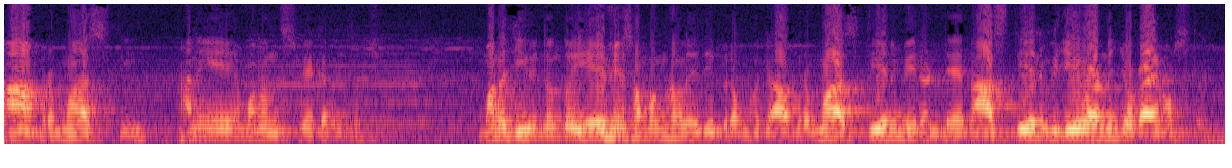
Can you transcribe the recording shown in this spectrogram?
ఆ బ్రహ్మాస్తి అని మనం స్వీకరించవచ్చు. మన జీవితంతో ఏమీ సంబంధం లేదు ఈ బ్రహ్మకి. ఆ బ్రహ్మ అస్థి అని మీరంటే నా అస్థి అని విజయవాడ నుంచి ఒక ఆయన వస్తాడు.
